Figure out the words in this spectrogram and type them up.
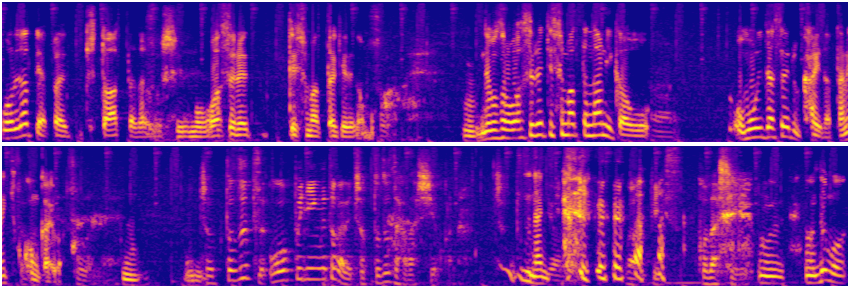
俺だってやっぱりきっとあっただろうしもう忘れてしまったけれども、そうだねうん、でもその忘れてしまった何かをうん。思い出せる回だったね今回は。そうだね。うん。うん。ちょっとずつオープニングとかでちょっとずつ話しようかな。何？よ。ワンピース。小出し。うん。うん、でも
